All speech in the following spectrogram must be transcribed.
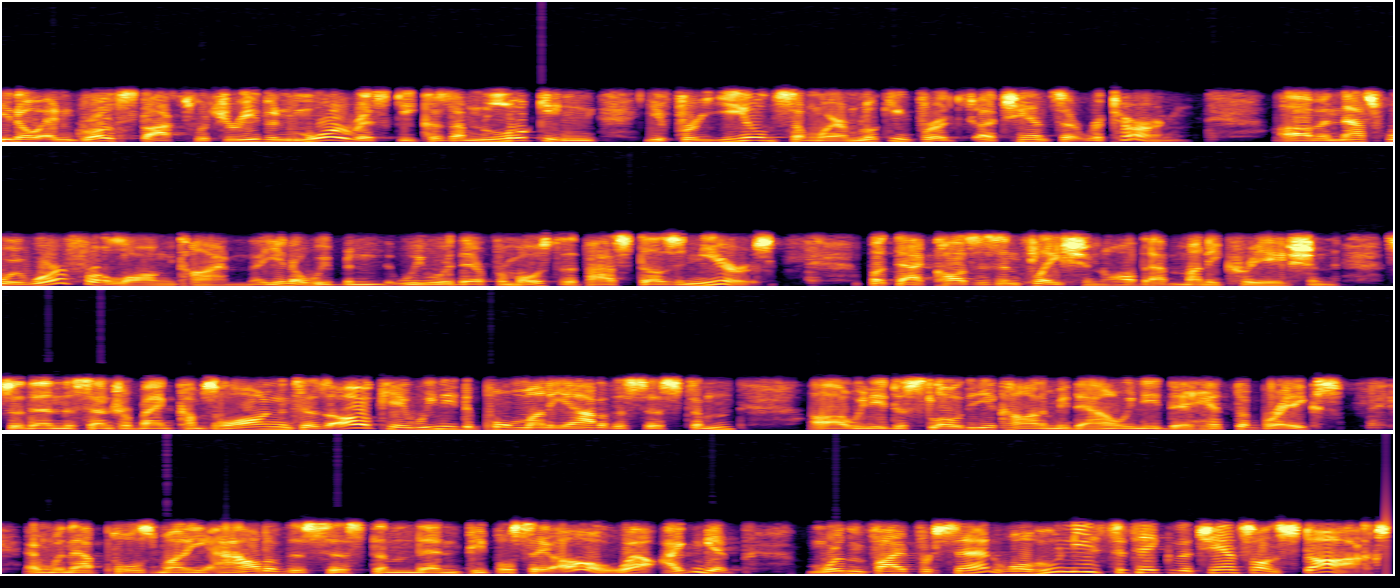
you know, and growth stocks, which are even more risky because I'm looking for yield somewhere. I'm looking for a, a chance at return um, and that's where we were for a long time. You know, we've been we were there for most of the past dozen years, but that causes inflation, all that money creation. So then the central bank comes along and says, oh, "Okay, we need to pull money out of the system. Uh, we need to slow the economy down. We need to hit the brakes." And when that pulls money out of the system, then people say, "Oh, well, I can get more than five percent. Well, who needs to take the chance on stocks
